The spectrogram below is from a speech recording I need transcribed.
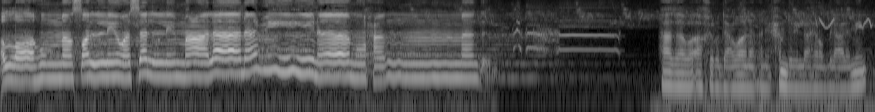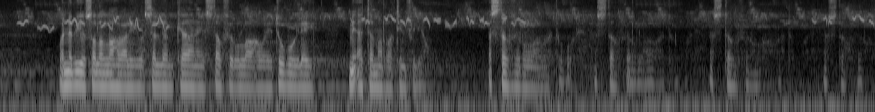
اللهم صل وسلم على نبينا محمد. هذا وآخر دعوانا أن الحمد لله رب العالمين. والنبي صلى الله عليه وسلم كان يستغفر الله ويتوب إليه مئة مرة في اليوم. أستغفر الله وأتوب إليه. أستغفر الله وأتوب إليه. أستغفر الله وأتوب إليه. أستغفر الله.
